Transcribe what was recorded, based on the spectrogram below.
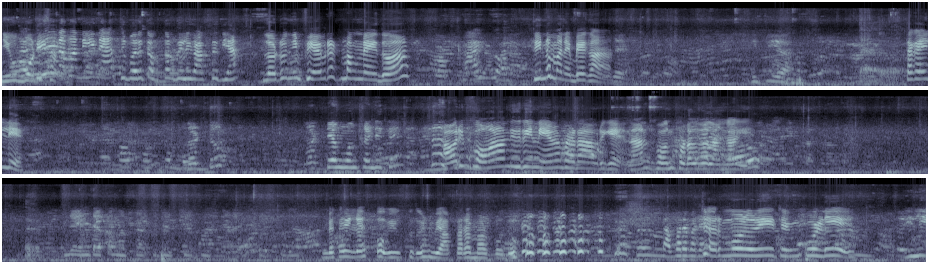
ನೀವು ಲಡ್ಡು ನಿಮ್ಮ ಫೇವ್ರೆಟ್ ಮಗ್ನ ಇದು? ತಿನ್ನು ಮನೆ ಬೇಗ. ತಗ ಇಲ್ಲಿ. ಅವ್ರಿಗೆ ಫೋನ್ ಒಂದಿದ್ರಿ ಏನು ಬೇಡ ಅವ್ರಿಗೆ. ನಾನು ಫೋನ್ ಕೊಡೋದಲ್ಲ ಹಂಗಾಗಿ. ಬೇಕಾದ್ರೆ ಇಲ್ಲೇ ಕೋವಿ ಕುತ್ಕೊಂಡು ವ್ಯಾಪಾರ ಮಾಡ್ಬೋದು. ಚರ್ಮುಳಿ ಚೆಂಕುಳ್ಳಿ ಇಲ್ಲಿ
